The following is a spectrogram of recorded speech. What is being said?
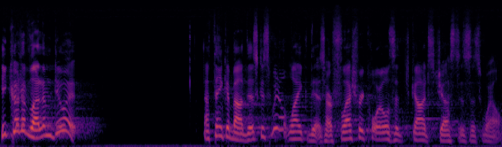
He could have let him do it. Now, think about this because we don't like this. Our flesh recoils at God's justice as well.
